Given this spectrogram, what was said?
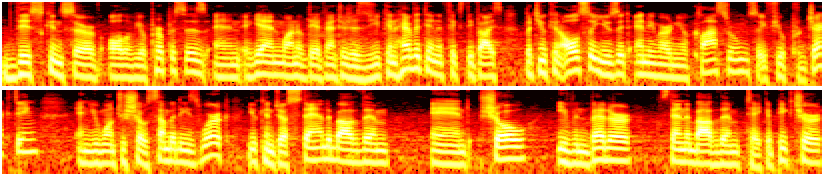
This can serve all of your purposes. And again, one of the advantages, is you can have it in a fixed device, but you can also use it anywhere in your classroom. So if you're projecting, and you want to show somebody's work, you can just stand above them and show even better, stand above them, take a picture,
